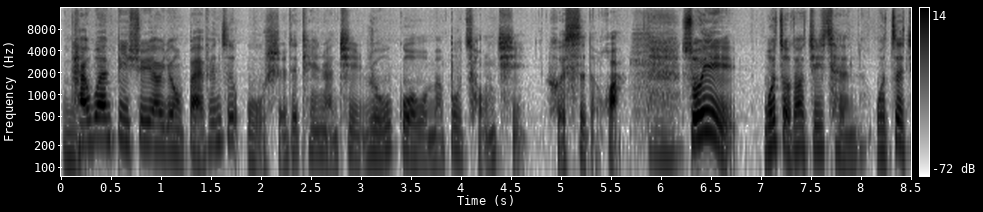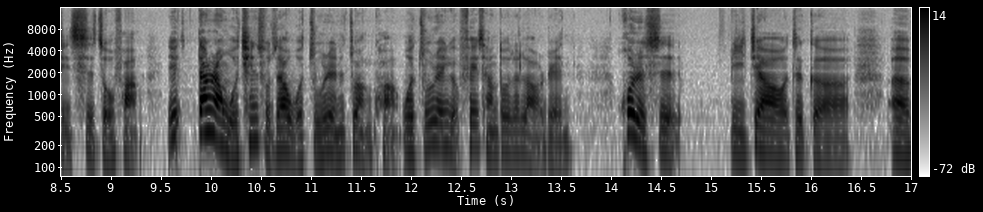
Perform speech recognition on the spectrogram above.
嗯台湾必须要用百分之五十的天然气，如果我们不重启合适的话，所以我走到基层，我这几次走访，因当然我清楚知道我族人的状况，我族人有非常多的老人，或者是比较这个呃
